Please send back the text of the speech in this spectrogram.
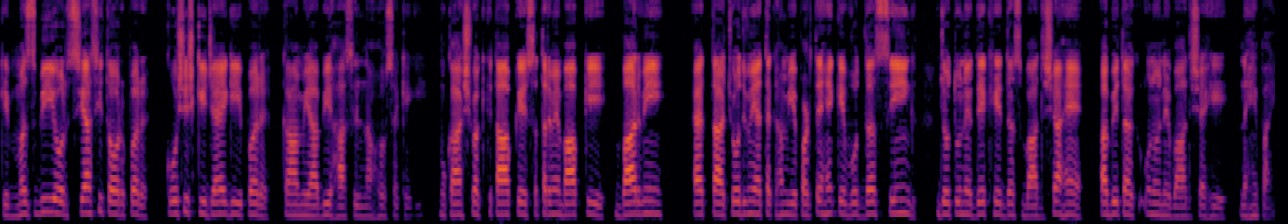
کہ مذہبی اور سیاسی طور پر کوشش کی جائے گی پر کامیابی حاصل نہ ہو سکے گی۔ مکاشوا کی کتاب کے سترویں باپ کی بارہویں ایتا چودویں تک ہم یہ پڑھتے ہیں کہ وہ دس سینگ جو نے دیکھے دس بادشاہ ہیں، ابھی تک انہوں نے بادشاہی نہیں پائی۔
